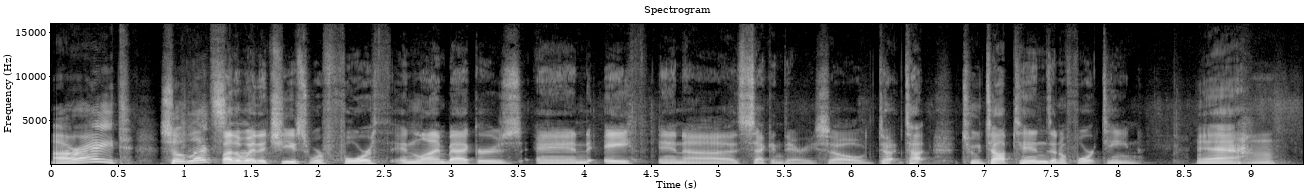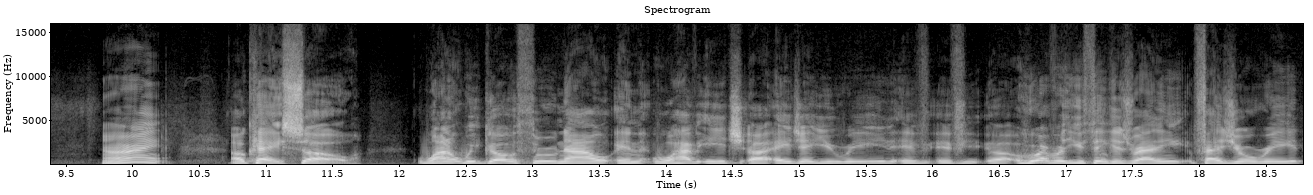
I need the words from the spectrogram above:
All right, so let's. By the uh, way, the Chiefs were fourth in linebackers and eighth in uh, secondary, so t- t- two top tens and a fourteen. Yeah. All right. Okay, so why don't we go through now and we'll have each uh, AJ you read if if you, uh, whoever you think is ready. Fez, you'll read.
